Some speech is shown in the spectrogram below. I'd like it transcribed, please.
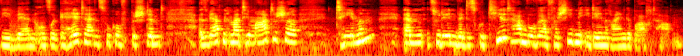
wie werden unsere Gehälter in Zukunft bestimmt? Also wir hatten immer thematische Themen, ähm, zu denen wir diskutiert haben, wo wir verschiedene Ideen reingebracht haben.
